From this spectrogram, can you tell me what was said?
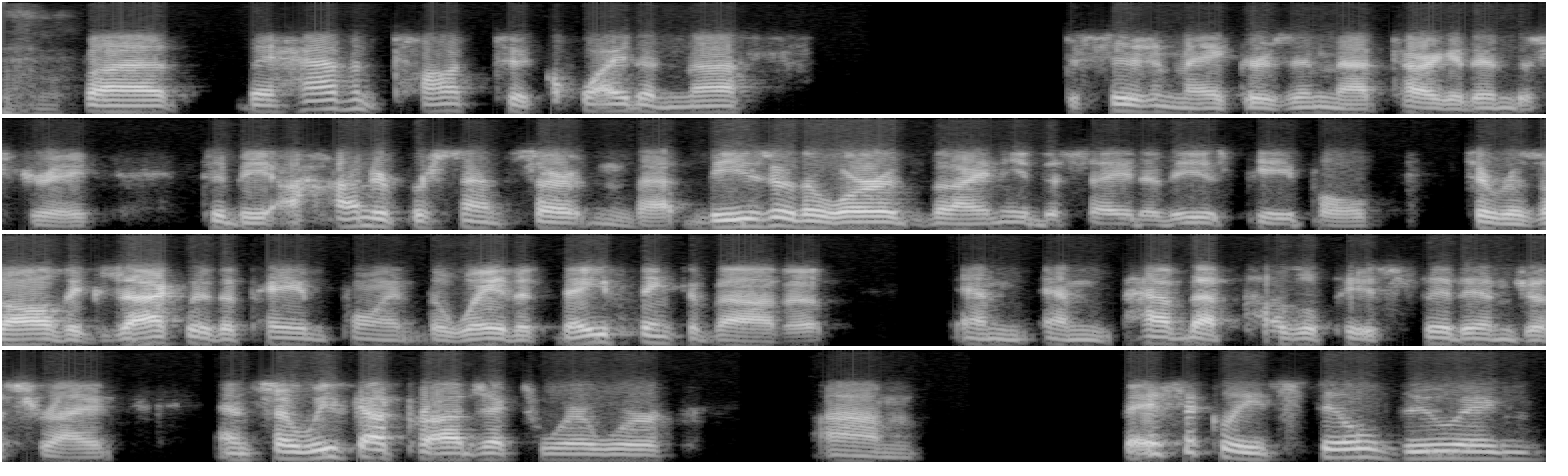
mm-hmm. but they haven't talked to quite enough decision makers in that target industry to be 100% certain that these are the words that I need to say to these people to resolve exactly the pain point the way that they think about it and, and have that puzzle piece fit in just right. And so we've got projects where we're um, basically still doing,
